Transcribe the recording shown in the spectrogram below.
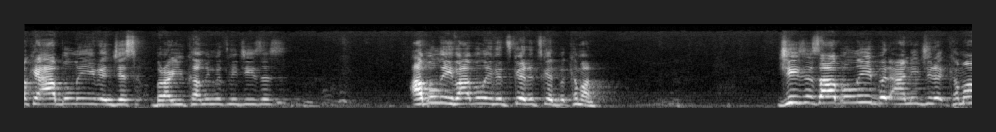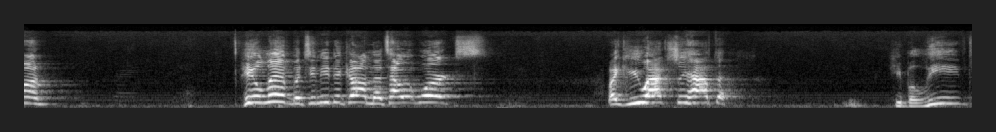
okay, I believe, and just, but are you coming with me, Jesus? I believe, I believe it's good, it's good, but come on. Jesus, I believe, but I need you to come on. He'll live, but you need to come. That's how it works. Like you actually have to. He believed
